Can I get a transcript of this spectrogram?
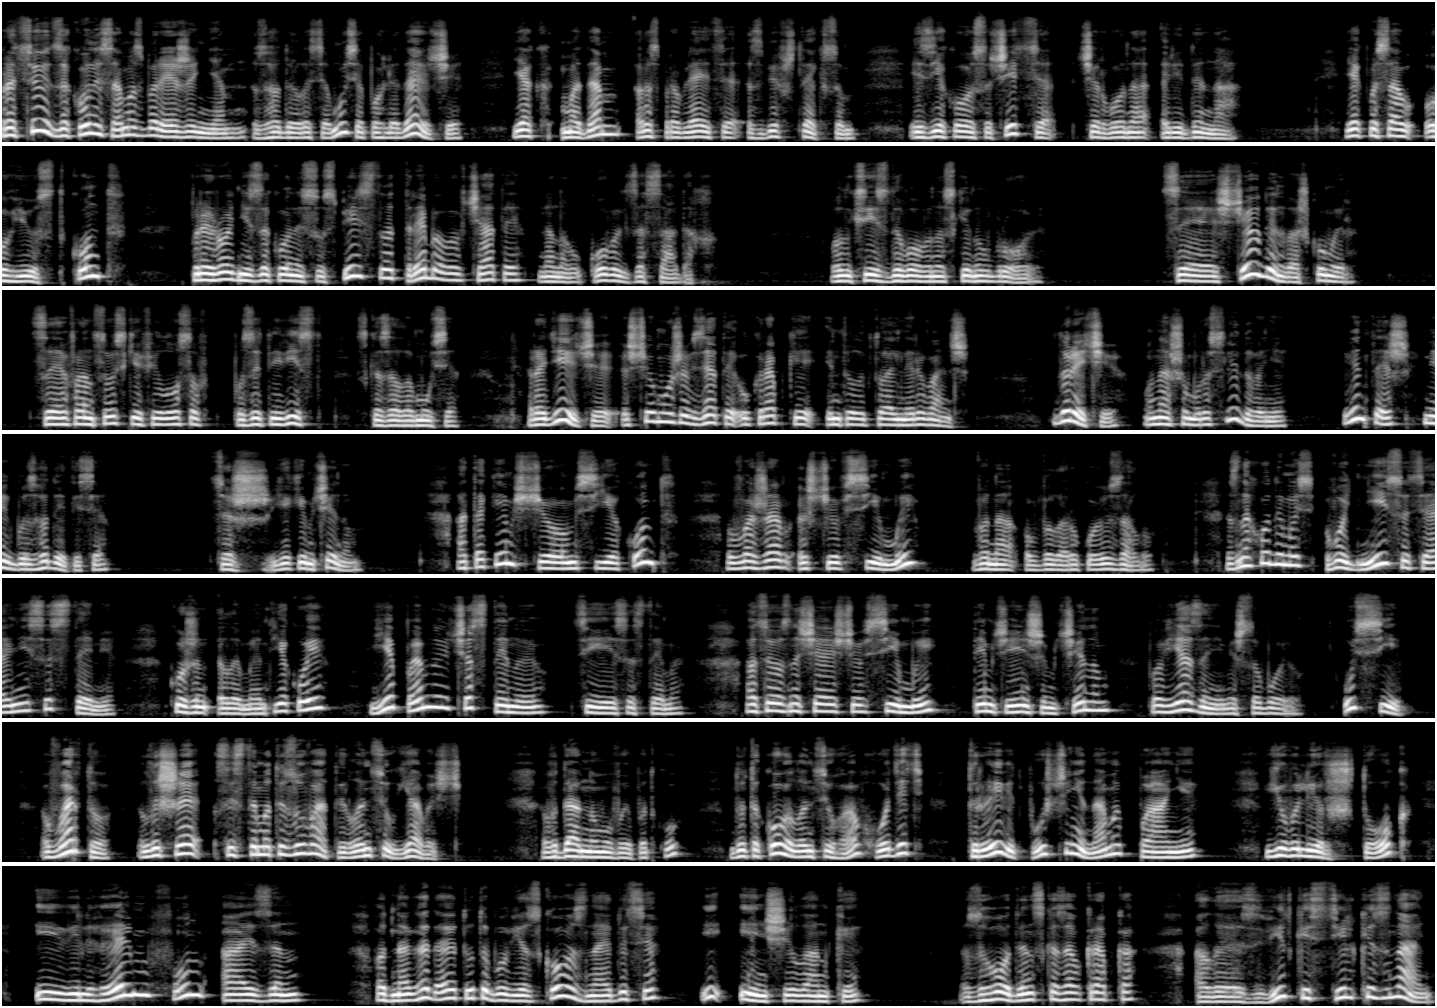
працюють закони самозбереження, згодилася Муся, поглядаючи, як мадам розправляється з бівштексом, із якого сочиться червона рідина. Як писав Огюст Конт, природні закони суспільства треба вивчати на наукових засадах. Олексій здивовано скинув брови. Це ще один ваш кумир? Це французький філософ-позитивіст, сказала Муся, радіючи, що може взяти у крапки інтелектуальний реванш. До речі, у нашому розслідуванні він теж міг би згодитися. Це ж яким чином? А таким, що мсьє Конт вважав, що всі ми, вона обвела рукою залу, знаходимось в одній соціальній системі, кожен елемент якої є певною частиною цієї системи. А це означає, що всі ми тим чи іншим чином пов'язані між собою. Усі. Варто лише систематизувати ланцюг явищ. В даному випадку до такого ланцюга входять три відпущені нами пані ювелір Шток і Вільгельм фон Айзен. Однак, гадаю, тут обов'язково знайдуться і інші ланки. Згоден, сказав крапка, але звідки стільки знань?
